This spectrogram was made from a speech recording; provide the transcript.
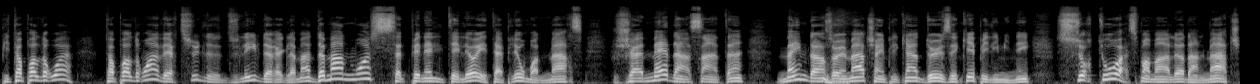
Puis t'as pas le droit. T'as pas le droit en vertu de- du livre de règlement. Demande-moi si cette pénalité-là est appelée au mois de mars. Jamais dans 100 ans, même dans un match impliquant deux équipes éliminées. Surtout à ce moment-là dans le match.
